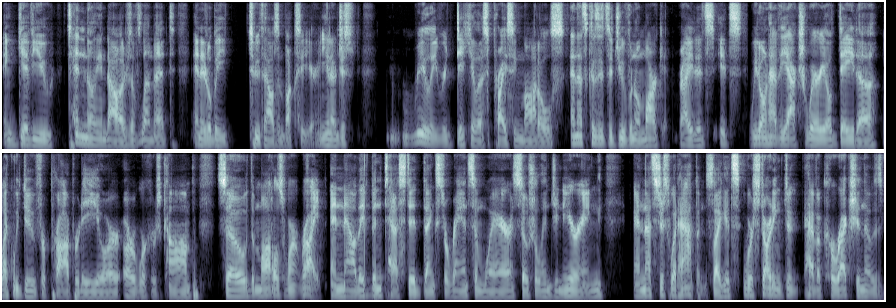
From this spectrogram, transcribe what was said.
and give you $10 million of limit and it'll be 2000 bucks a year. You know, just really ridiculous pricing models and that's because it's a juvenile market right? It's it's we don't have the actuarial data like we do for property or or workers comp. So the models weren't right and now they've been tested thanks to ransomware social engineering and that's just what happens. Like it's we're starting to have a correction that was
